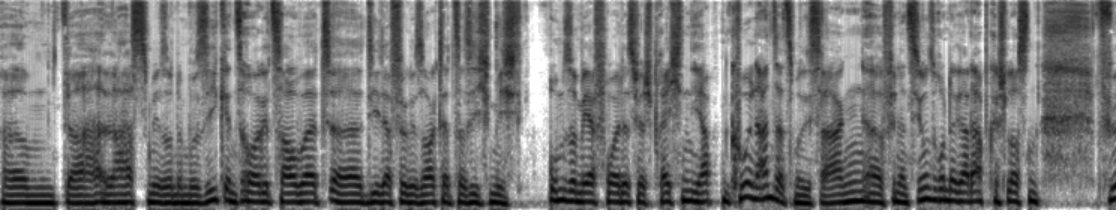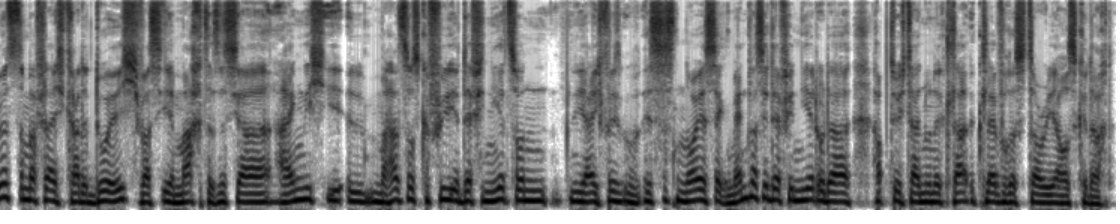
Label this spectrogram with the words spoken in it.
ähm, da hast du mir so eine Musik ins Ohr gezaubert, äh, die dafür gesorgt hat, dass ich mich umso mehr freue, dass wir sprechen. Ihr habt einen coolen Ansatz, muss ich sagen. Äh, Finanzierungsrunde gerade abgeschlossen. Führ uns doch mal vielleicht gerade durch, was ihr macht. Das ist ja eigentlich, man hat so das Gefühl, ihr definiert so ein, ja, ich will, ist es ein neues Segment, was ihr definiert oder habt ihr euch da nur eine clevere Story ausgedacht?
